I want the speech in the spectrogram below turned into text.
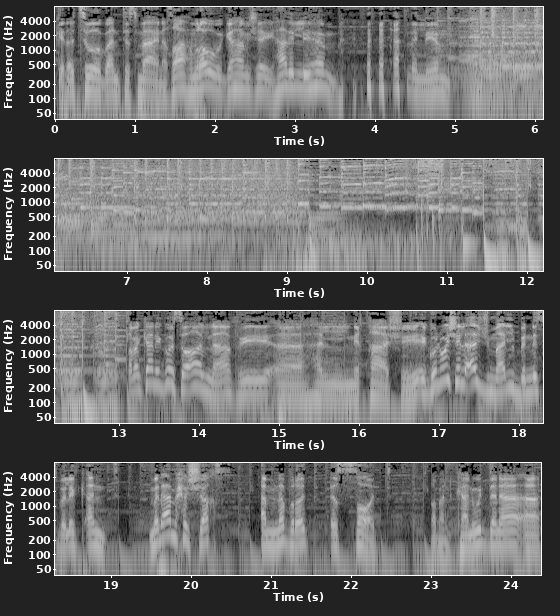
كذا تسوق وأنت تسمعنا صح؟ مروق أهم شيء هذا اللي يهم. هذا اللي يهم. طبعا كان يقول سؤالنا في آه، هالنقاش. يقول وش الأجمل بالنسبة لك أنت؟ ملامح الشخص أم نبرة الصوت؟ طبعا كان ودنا آه،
